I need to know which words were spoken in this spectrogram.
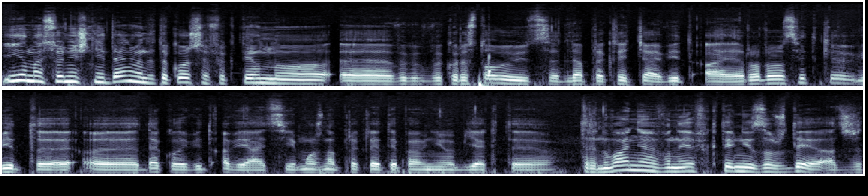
І на сьогоднішній день вони також ефективно е, використовуються для прикриття від аеророзвідки, від е, е, деколи від авіації можна прикрити певні об'єкти. Тренування вони ефективні завжди, адже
